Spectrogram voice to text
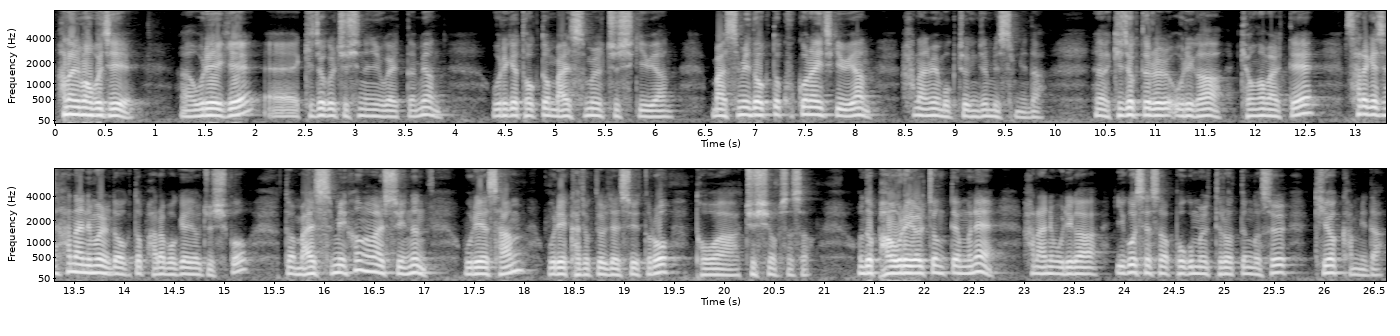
하나님 아버지 아, 우리에게 기적을 주시는 이유가 있다면 우리에게 더욱더 말씀을 주시기 위한 말씀이 더욱더 굳건해지기 위한 하나님의 목적인 줄 믿습니다. 기적들을 우리가 경험할 때 살아계신 하나님을 더욱더 바라보게 하여 주시고 또 말씀이 흥황할 수 있는 우리의 삶, 우리의 가족들 될 수 있도록 도와 주시옵소서. 오늘 바울의 열정 때문에 하나님 우리가 이곳에서 복음을 들었던 것을 기억합니다.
